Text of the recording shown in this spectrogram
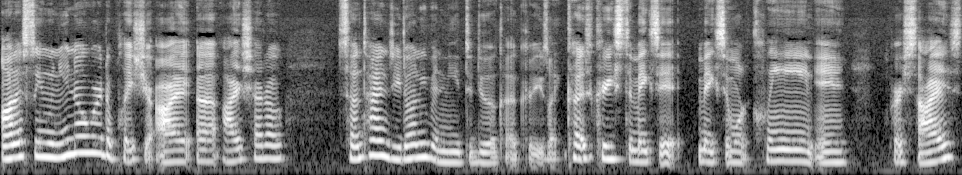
honestly, when you know where to place your eye uh, eyeshadow, sometimes you don't even need to do a cut crease. Like cut crease to makes it makes it more clean and precise.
